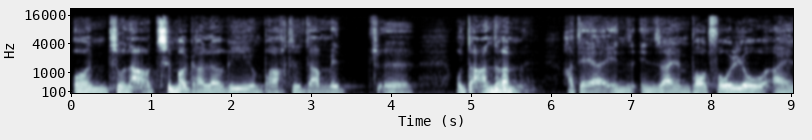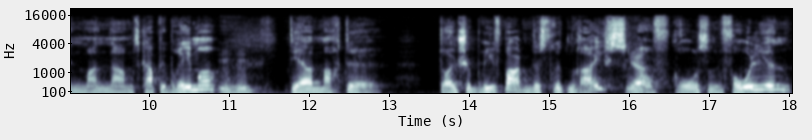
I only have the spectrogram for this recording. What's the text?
und so eine Art Zimmergalerie und brachte damit äh, unter anderem hatte er in, in seinem Portfolio einen Mann namens Kapi Bremer, der machte deutsche Briefmarken des Dritten Reichs Ja. auf großen Folien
